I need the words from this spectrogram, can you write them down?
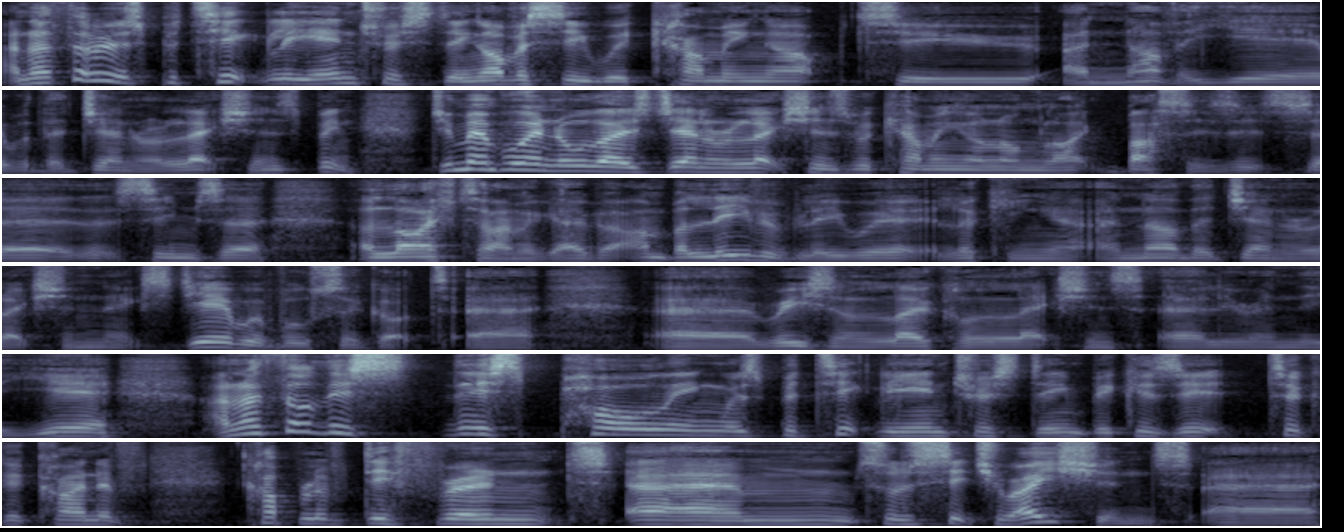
and I thought it was particularly interesting. Obviously, we're coming up to another year with the general election. It's been. Do you remember when all those general elections were coming along like buses? It's uh, it seems a, a lifetime ago, but unbelievably, we're looking at another general election next year. We've also got uh, uh, regional and local elections earlier in the year, and I thought this this polling was particularly interesting because it took a kind of couple of different um, sort of situations. Uh,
